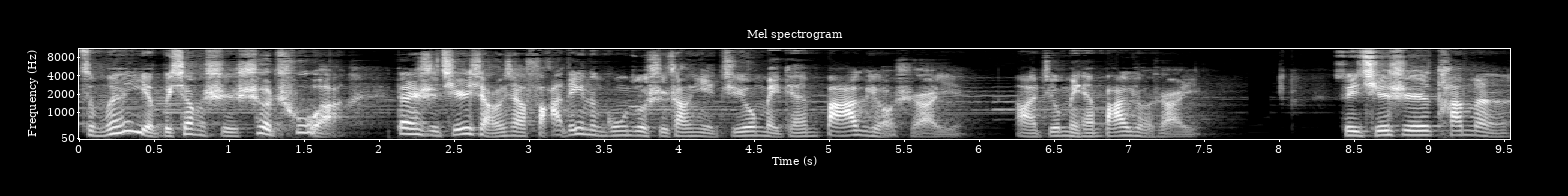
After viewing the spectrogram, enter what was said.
怎么也不像是社畜啊？但是其实想一想，法定的工作时长也只有每天八个小时而已啊，只有每天八个小时而已。所以其实他们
